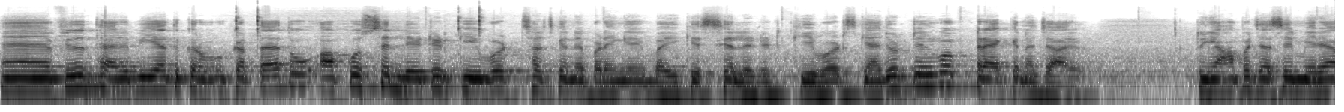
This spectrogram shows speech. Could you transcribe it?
फिजियोथेरेपी है तो कर, करता है तो आपको उससे रिलेटेड कीवर्ड सर्च करने पड़ेंगे भाई किससे रिलेटेड कीवर्ड्स क्या हैं जो जिनको आप ट्रैक करना चाह रहे हो। तो यहाँ पर जैसे मेरा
